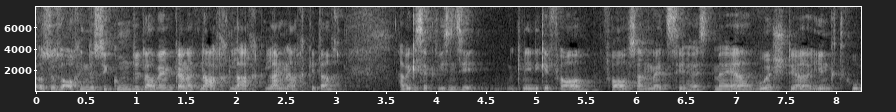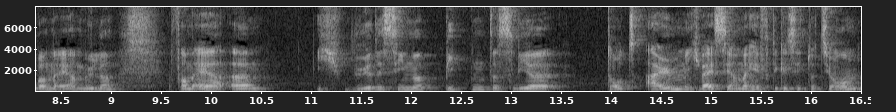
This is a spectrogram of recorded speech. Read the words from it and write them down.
also auch in der Sekunde, da habe ich gar nicht nach, nach, lang nachgedacht, habe ich gesagt, wissen Sie, gnädige Frau, Frau, sagen wir jetzt, sie heißt Meier, wurscht, ja, irgend Huber, Meier, Müller. Frau Meier, ähm, ich würde Sie nur bitten, dass wir trotz allem, ich weiß, Sie haben eine heftige Situation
